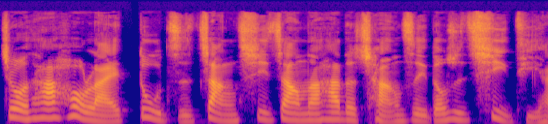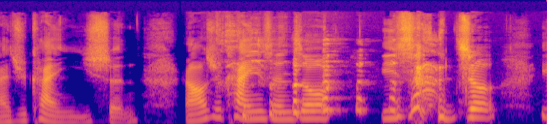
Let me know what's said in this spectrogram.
结果他后来肚子胀气胀到他的肠子里都是气体，还去看医生，然后去看医生之后，医生 就医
